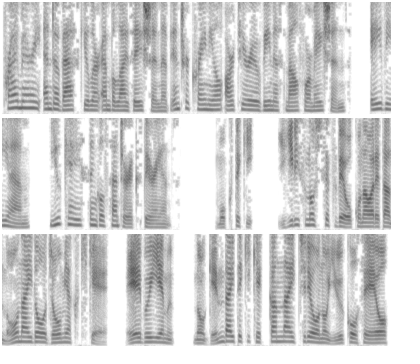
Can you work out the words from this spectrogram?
Primary endovascular embolization of intracranial arteriovenous malformations, AVM, UK single center experience. 目的、イギリスの施設で行われた脳内動静脈器系、AVM の現代的血管内治療の有効性を、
